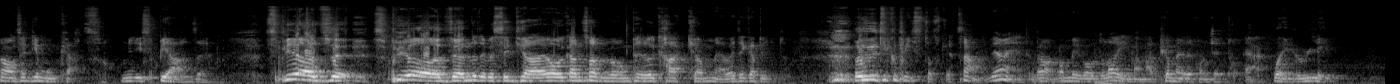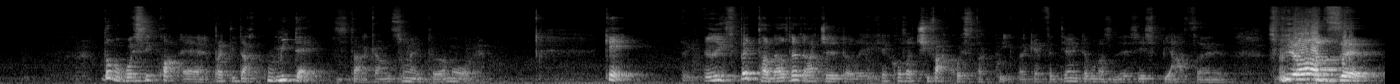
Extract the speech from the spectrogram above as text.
No, sentiamo un cazzo. Mi dispiace. Spiace, spiace. Andate per sentire la loro canzone e non rompere il cacchio a me, avete capito? Avete capito? Sto scherzando, ovviamente, però non mi ricordo la rima, ma più o meno il concetto era quello lì. Dopo questi qua è partita Kumite, sta canzonetta d'amore, che rispetto alle altre tracce ho detto che cosa ci fa questa qui, perché effettivamente uno si spiazza e... Spiazze!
